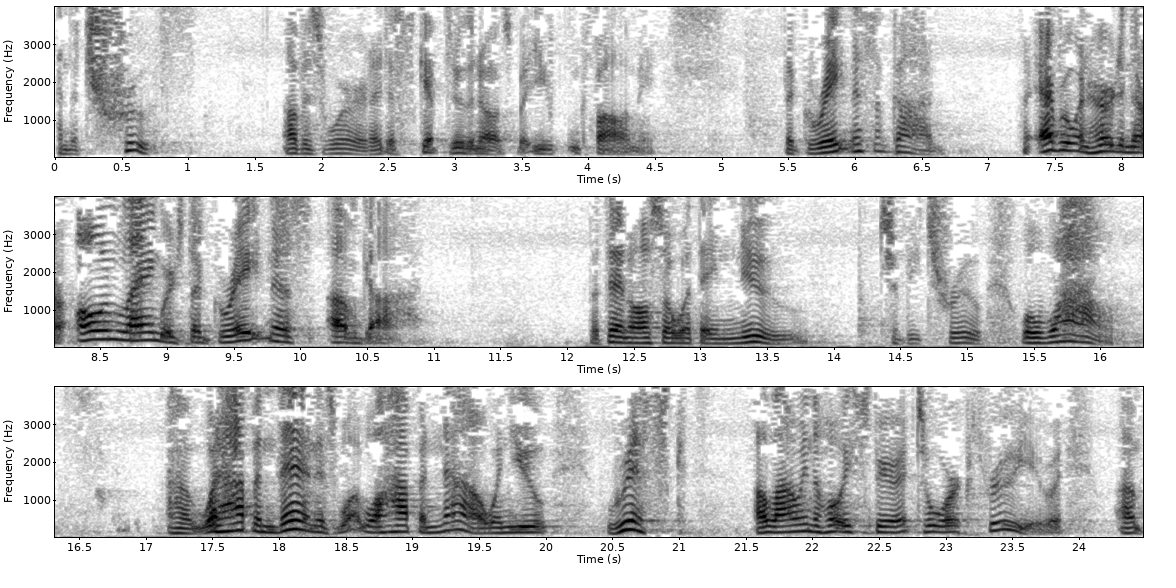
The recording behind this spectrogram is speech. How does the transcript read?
and the truth of His Word. I just skipped through the notes, but you can follow me. The greatness of God. Everyone heard in their own language the greatness of God. But then also what they knew to be true. Well, wow. Uh, what happened then is what will happen now when you risk allowing the Holy Spirit to work through you. Um,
